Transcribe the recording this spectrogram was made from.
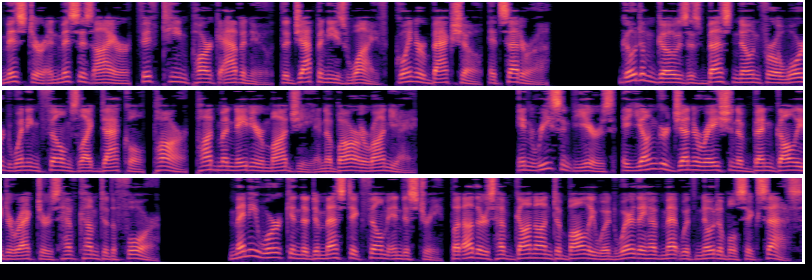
Mr. and Mrs. Iyer, 15 Park Avenue, The Japanese Wife, Goynar Baksho, etc. Gautam Ghose is best known for award-winning films like Dakhal, Par, Padma Nadir Majhi and Abar Aranye. In recent years, a younger generation of Bengali directors have come to the fore. Many work in the domestic film industry, but others have gone on to Bollywood where they have met with notable success.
